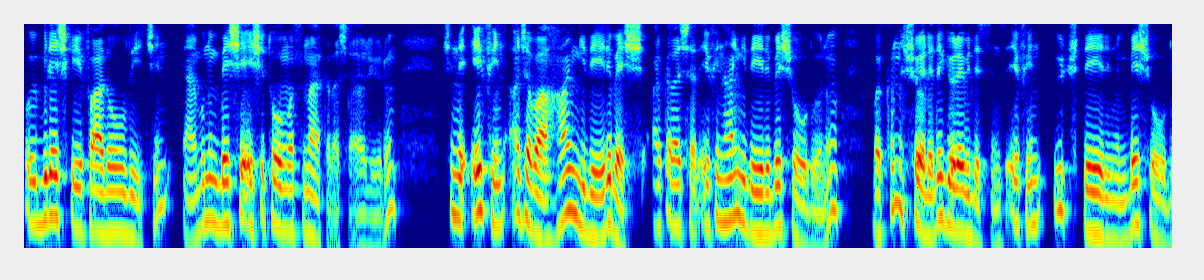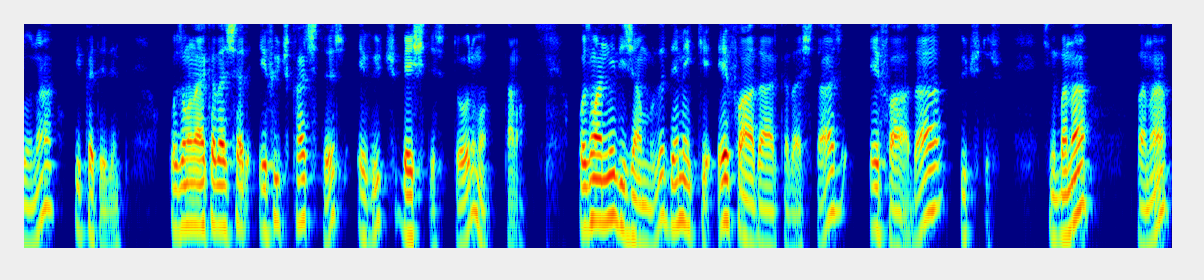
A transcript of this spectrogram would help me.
O bileşke ifade olduğu için yani bunun 5'e eşit olmasını arkadaşlar arıyorum. Şimdi f'in acaba hangi değeri 5? Arkadaşlar f'in hangi değeri 5 olduğunu bakın şöyle de görebilirsiniz. f'in 3 değerinin 5 olduğuna dikkat edin. O zaman arkadaşlar f3 kaçtır? f3 5'tir. Doğru mu? Tamam. O zaman ne diyeceğim burada? Demek ki FA'da arkadaşlar FA'da 3'tür. Şimdi bana bana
